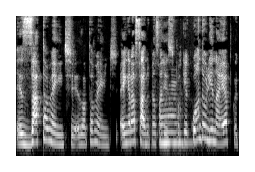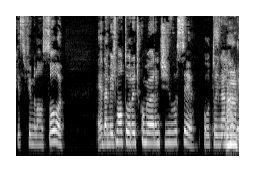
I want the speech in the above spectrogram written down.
Exatamente, exatamente. É engraçado pensar nisso, porque quando eu li na época que esse filme lançou, é da mesma autora de Como Eu Era Antes de Você, ou tô enganada.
